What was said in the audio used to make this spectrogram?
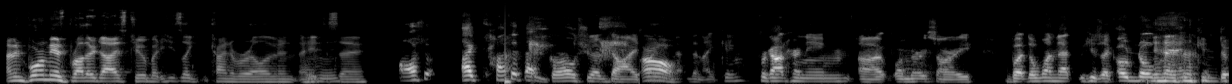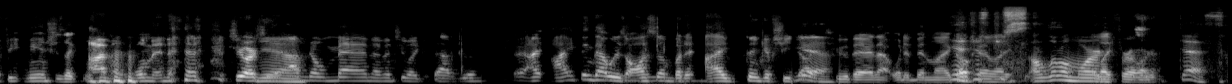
I mean, Boromir's brother dies too, but he's like kind of irrelevant. I hate to Mhm. say. Also, I caught that that girl should have died. Oh. the Night King. Forgot her name. Uh, I'm very sorry. But the one that he's like, oh, no man can defeat me, and she's like, I'm a woman. she or she's Yeah. like, I'm no man, and then she like stabbed him. I, I think that was awesome, but it, I think if she died Yeah. too there, that would have been like, yeah, okay, just, like, just a little more life for life. death.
